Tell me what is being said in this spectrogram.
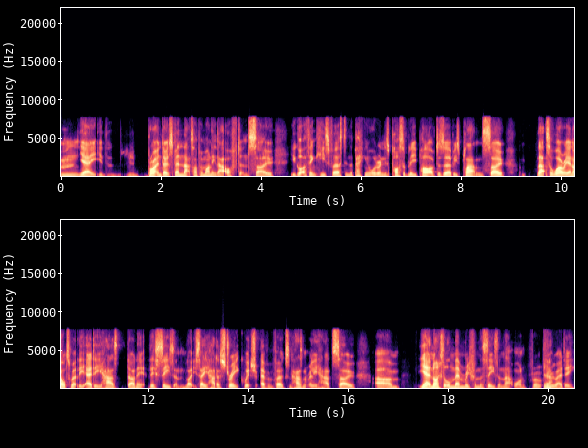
mm, yeah, Brighton don't spend that type of money that often, so you got to think he's first in the pecking order and is possibly part of De Zerbi's plans. So that's a worry. And ultimately, Eddie has done it this season. Like you say, he had a streak, which Evan Ferguson hasn't really had. So, um, yeah, nice little memory from the season, that one through, Yeah. through Eddie.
